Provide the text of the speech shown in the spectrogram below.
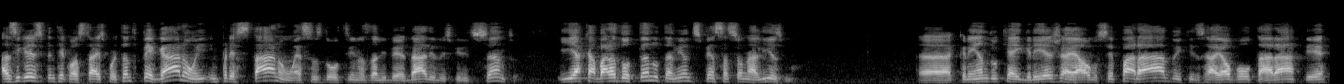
as igrejas pentecostais, portanto, pegaram e emprestaram essas doutrinas da liberdade e do Espírito Santo e acabaram adotando também o dispensacionalismo, uh, crendo que a igreja é algo separado e que Israel voltará a ter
